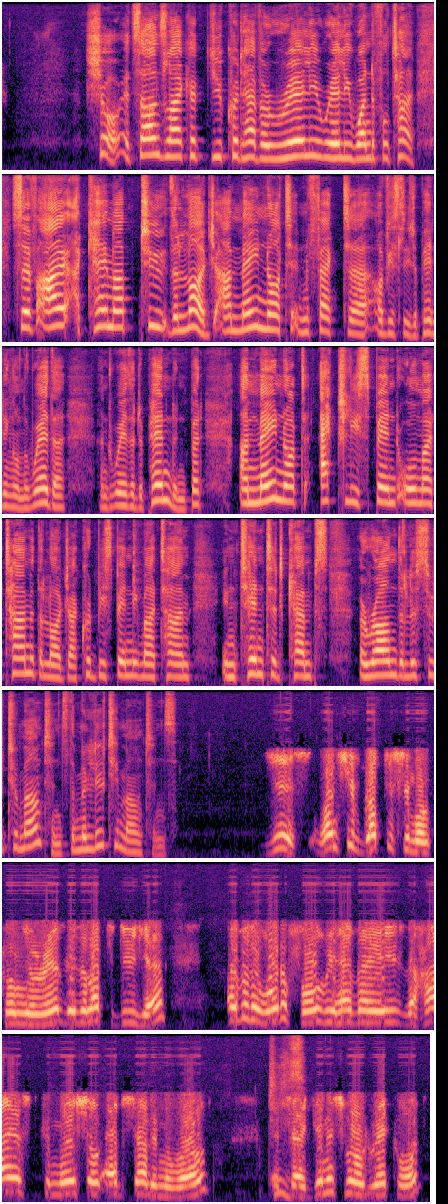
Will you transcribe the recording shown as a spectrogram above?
Sure, it sounds like it. You could have a really, really wonderful time. So, if I came up to the lodge, I may not, in fact, uh, obviously depending on the weather and weather dependent, but I may not actually spend all my time at the lodge. I could be spending my time in tented camps around the Lesotho Mountains, the Maluti Mountains. Yes, once you've got to Semonkong, you'll realize there's a lot to do here. Over the waterfall, we have a the highest commercial abseil in the world. It's a Guinness World Record.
